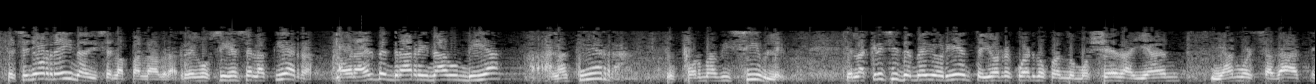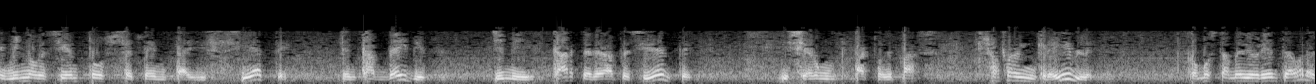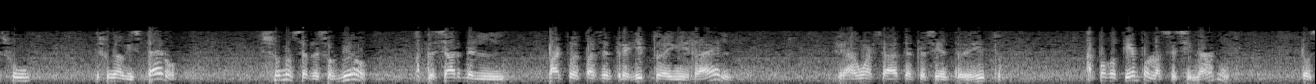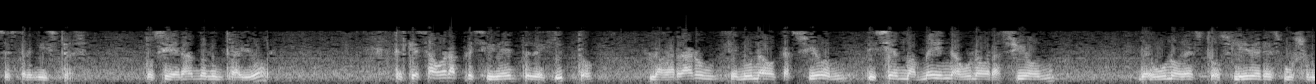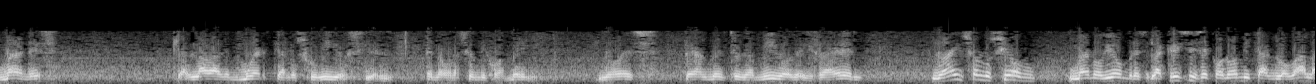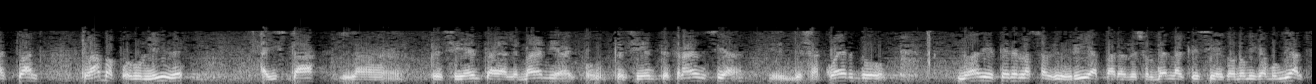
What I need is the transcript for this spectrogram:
El Señor reina, dice la palabra, regocíjese la tierra. Ahora Él vendrá a reinar un día a la tierra, en forma visible. En la crisis de Medio Oriente, yo recuerdo cuando Moshe Dayan y Anwar Sadat en 1977, en Camp David, Jimmy Carter era presidente, hicieron un pacto de paz. Eso fue increíble. ¿Cómo está Medio Oriente ahora? Es un, es un avispero. Eso no se resolvió, a pesar del pacto de paz entre Egipto e Israel, que Anwar Sadat el presidente de Egipto. A poco tiempo lo asesinaron los extremistas, considerándolo un traidor. El que es ahora presidente de Egipto lo agarraron en una ocasión diciendo amén a una oración de uno de estos líderes musulmanes que hablaba de muerte a los judíos y en la oración dijo amén. No es realmente un amigo de Israel. No hay solución, mano de hombres. La crisis económica global actual clama por un líder. Ahí está la presidenta de Alemania, el presidente de Francia, en desacuerdo. Nadie tiene la sabiduría para resolver la crisis económica mundial.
